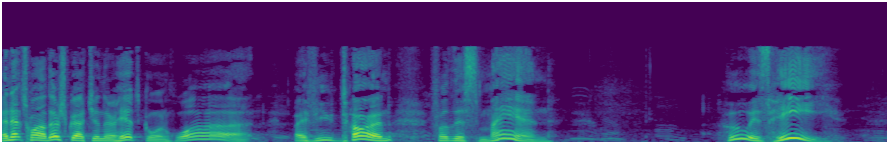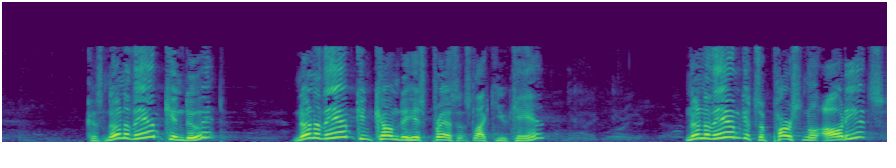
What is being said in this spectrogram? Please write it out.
And that's why they're scratching their heads going, What have you done for this man? Who is he? Because none of them can do it. None of them can come to his presence like you can. None of them gets a personal audience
